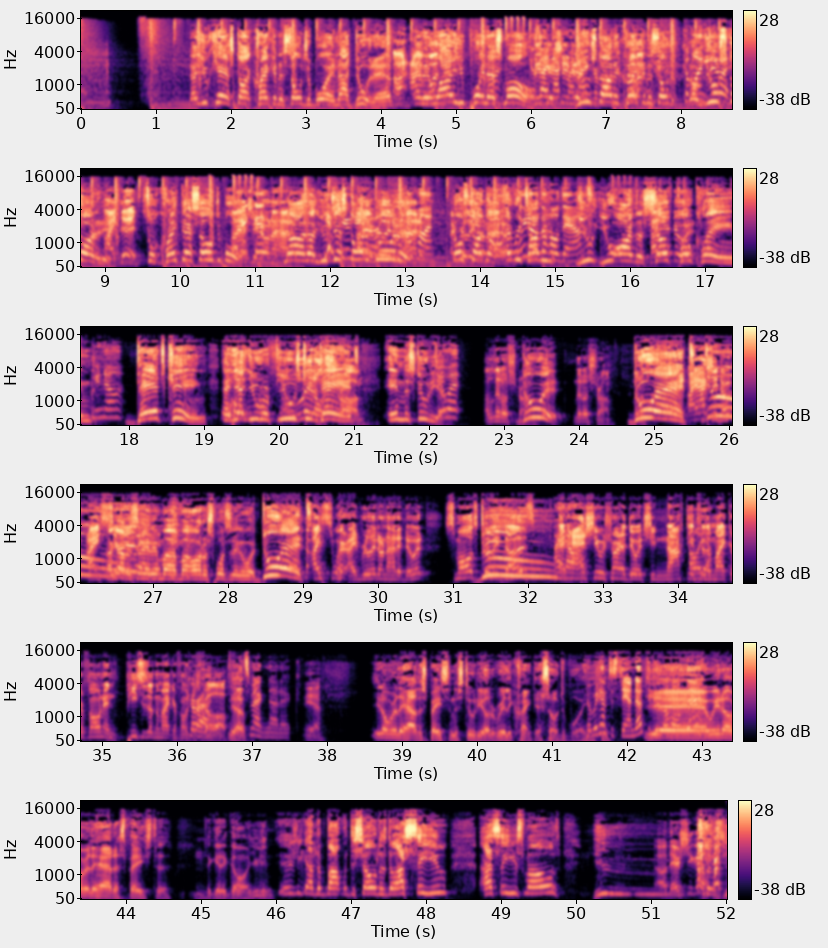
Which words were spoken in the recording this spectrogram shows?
Now you can't start cranking the Soldier Boy and not do it, Ev. I- I and then why are you pointing at small? Because I Because knocked she my did. You microphone. started cranking the Soldier. Come no, on, you do it. started it. I did. So crank that Soldier Boy. I actually don't know how No, no, you Yes, just you started do. doing I it. Come on. Don't really start don't know no, how to. every We know time the you, whole dance. you you are the How do you do it? self-proclaimed You know- dance king, and yet you refuse to dance strong. in the studio. Do it. A little strong. Do it. Little strong. Do it. I actually don't. I, Do I gotta say it in my my Arnold Schwarzenegger voice. Do it. I swear, I really don't know how to do it. Smalls clearly Dude. does. I And know. as she was trying to do it, she knocked into yeah. the microphone, and pieces of the microphone Correct. just fell off. Yeah. It's magnetic. Yeah. You don't really have the space in the studio to really crank that Soldier Boy. No, we'd have to stand up to yeah, do the whole thing. we don't really have the space to to get it going. You, Mm. yeah, she got the bop with the shoulders though. I see you. I see you, Smalls. You. Oh, there she goes. okay,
